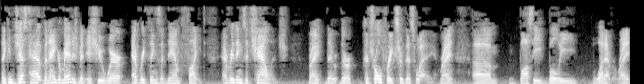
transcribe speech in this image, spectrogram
They can just have an anger management issue where everything's a damn fight. Everything's a challenge, right? Their control freaks are this way, right? Um, bossy, bully, whatever, right?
